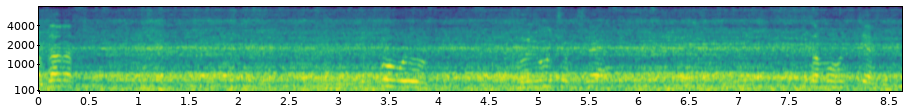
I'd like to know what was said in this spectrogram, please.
А зараз відковую клиночок вже з самого стержня.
